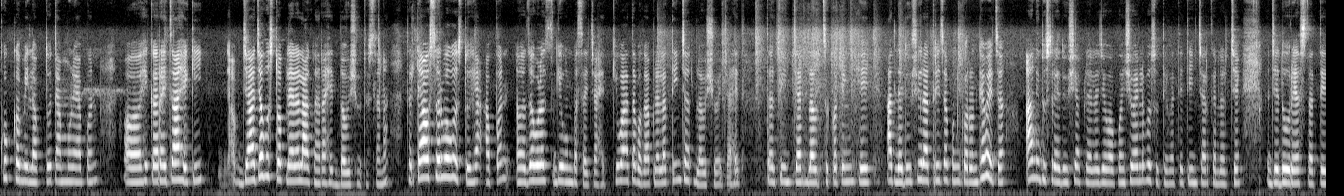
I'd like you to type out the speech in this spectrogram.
खूप कमी लागतो. त्यामुळे आपण हे करायचं आहे की ज्या ज्या वस्तू आपल्याला लागणार आहेत ब्लाऊज शिवत असताना तर त्या सर्व वस्तू ह्या आपण जवळच घेऊन बसायच्या आहेत. किंवा आता बघा आपल्याला तीन चार ब्लाऊज शिवायचे आहेत. तर तीन चार ब्लाऊजचं कटिंग हे आदल्या दिवशी रात्रीच आपण करून ठेवायचं. आणि दुसऱ्या दिवशी आपल्याला जेव्हा आपण शिवायला बसू तेव्हा ते तीन चार कलरचे जे दोरे असतात ते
